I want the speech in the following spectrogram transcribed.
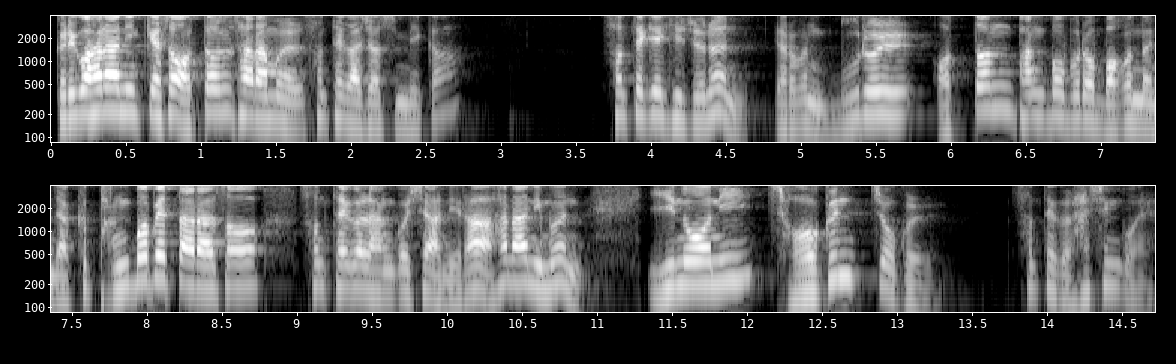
그리고 하나님께서 어떤 사람을 선택하셨습니까? 선택의 기준은 여러분 물을 어떤 방법으로 먹었느냐 그 방법에 따라서 선택을 한 것이 아니라 하나님은 인원이 적은 쪽을 선택을 하신 거예요.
